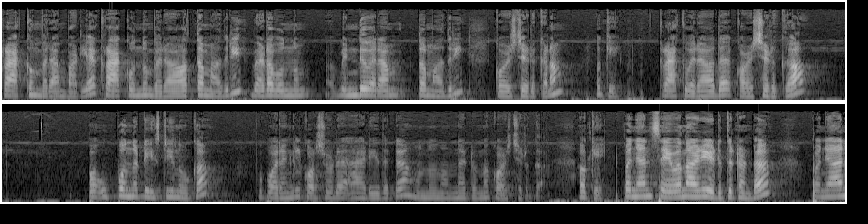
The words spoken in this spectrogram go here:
ക്രാക്കും വരാൻ പാടില്ല. ക്രാക്കൊന്നും വരാത്ത മാതിരി വിടവൊന്നും വിണ്ട് വരാത്ത മാതിരി കുഴച്ചെടുക്കണം. ഓക്കെ ക്രാക്ക് വരാതെ കുഴച്ചെടുക്കുക. അപ്പോൾ ഉപ്പൊന്ന് ടേസ്റ്റ് ചെയ്ത് നോക്കുക. അപ്പോൾ പോരെങ്കിൽ കുറച്ചുകൂടെ ആഡ് ചെയ്തിട്ട് ഒന്ന് നന്നായിട്ടൊന്ന് കുഴച്ചെടുക്കുക. ഓക്കെ ഇപ്പം ഞാൻ സേവനാഴി എടുത്തിട്ടുണ്ട്. അപ്പോൾ ഞാൻ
